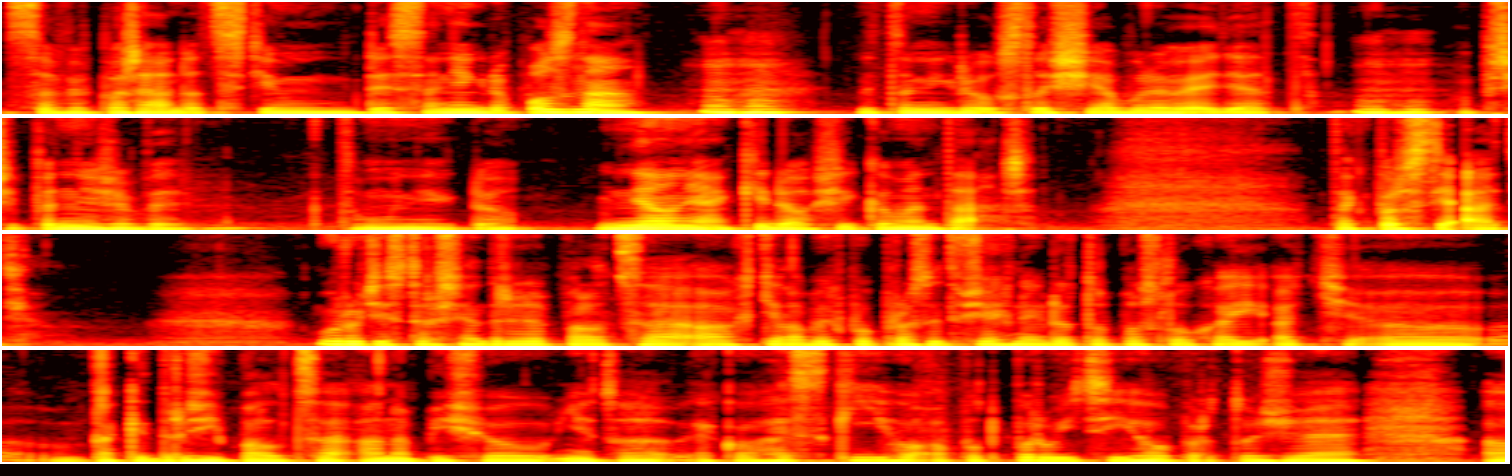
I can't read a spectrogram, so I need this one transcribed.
se vypořádat s tím, kdy se někdo pozná, mm-hmm. kdy to někdo uslyší a bude vědět. Mm-hmm. A případně, že by k tomu někdo měl nějaký další komentář. Tak prostě ať. Budu ti strašně držet palce a chtěla bych poprosit všechny, kdo to poslouchají, ať uh, taky drží palce a napíšou něco jako hezkého a podporujícího, protože uh,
